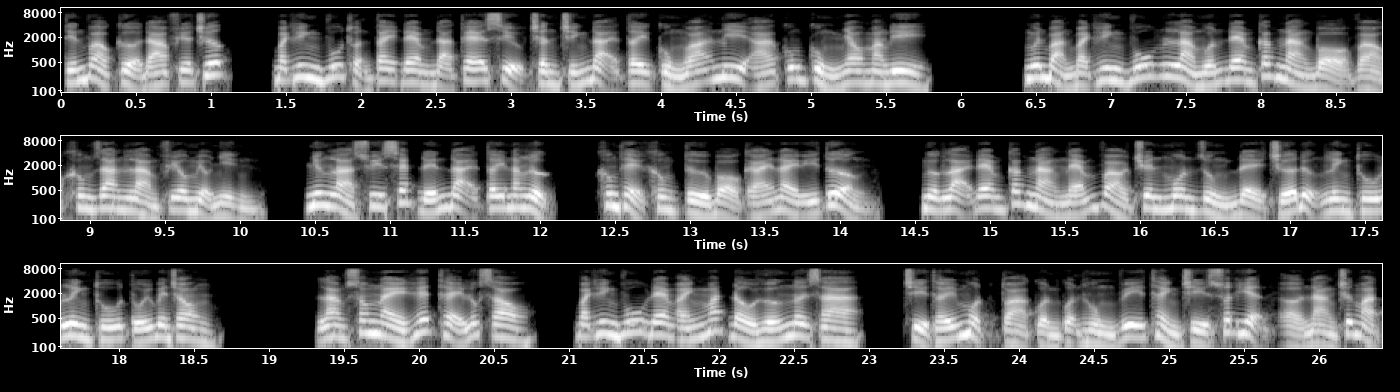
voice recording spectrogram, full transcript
Tiến vào cửa đá phía trước, bạch hinh vũ thuận tay đem đã té xỉu chân chính đại tây cùng ngõa ni á cũng cùng nhau mang đi. Nguyên bản Bạch Hinh Vũ là muốn đem các nàng bỏ vào không gian làm phiêu miểu nhìn, nhưng là suy xét đến đại tây năng lực, không thể không từ bỏ cái này ý tưởng, ngược lại đem các nàng ném vào chuyên môn dùng để chứa đựng linh thú linh thú túi bên trong. Làm xong này hết thể lúc sau, Bạch Hinh Vũ đem ánh mắt đầu hướng nơi xa, chỉ thấy một tòa quần quận hùng vĩ thành trì xuất hiện ở nàng trước mặt.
